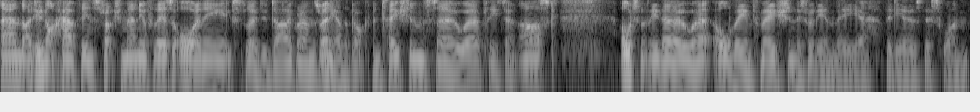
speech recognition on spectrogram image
And I do not have the instruction manual for this or any exploded diagrams or any other documentation, so uh, please don't ask. Ultimately though, uh, all the information is really in the uh, videos, this one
